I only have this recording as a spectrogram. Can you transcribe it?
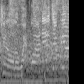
All the way. Oh, and it's a beautiful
